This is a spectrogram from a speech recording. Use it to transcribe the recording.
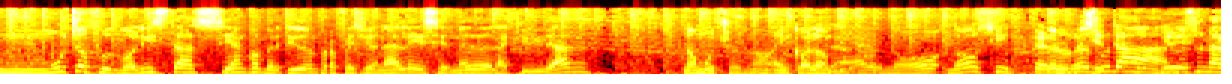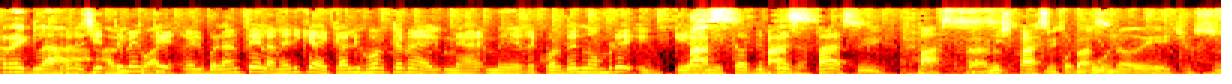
Muchos futbolistas se han convertido en profesionales en medio de la actividad. No muchos, ¿no? En Colombia. Claro, no, no, sí, pero, Pero no es una- no es una regla Recientemente, habitual. el volante del América de Cali, Juan, que me, me, me recuerda el nombre, eh, eh, Paz, administrador de Paz, empresa, Paz. sí. Paz. Luis Paz, Luis por Paz. Uno de ellos.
